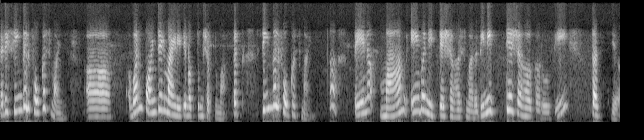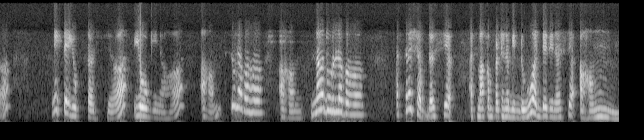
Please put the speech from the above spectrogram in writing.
that is single focus mind one pointed mind इति वक्तुं शक्नुमः। तत् सिङ्गल् फोकस् मैण्ड् तेन माम् एव नित्यशः स्मरति, नित्यशः करोति तस्य नित्ययुक्तस्य योगिनः अहं सुलभः अहं न दुर्लभः। अत्र शब्दस्य अस्माकं पठनबिन्दुः अद्यदिनस्य अहम्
